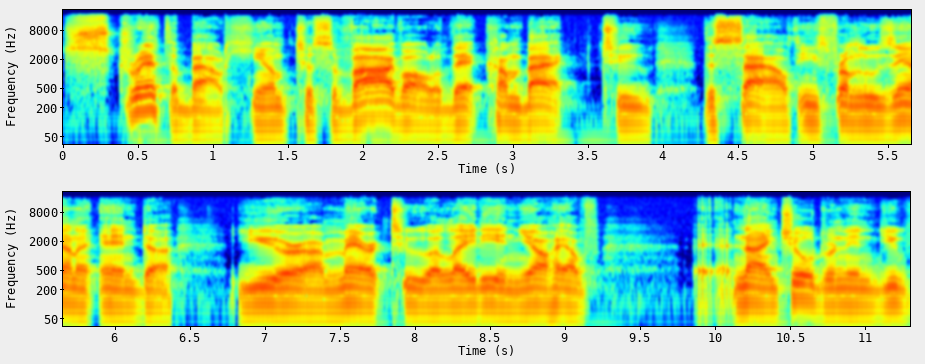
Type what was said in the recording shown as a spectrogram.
strength about him to survive all of that. Come back to the South. He's from Louisiana, and uh, you're uh, married to a lady, and y'all have uh, nine children, and you,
